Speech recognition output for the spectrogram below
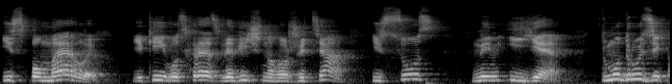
із померлих, який воскрес для вічного життя, Ісус ним і є. Тому, друзі,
